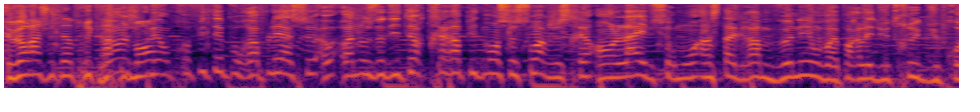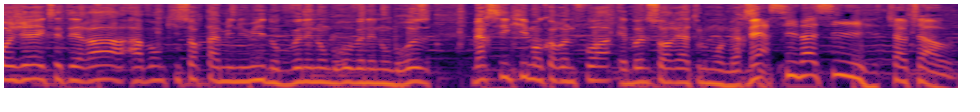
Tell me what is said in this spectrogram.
Tu veux rajouter un truc Non, je rapidement voulais en profiter pour rappeler à, ceux- à nos auditeurs très rapidement ce soir, je serai en live sur mon Instagram. Venez, on va parler du truc, du projet, etc. avant qu'il sorte à minuit. Donc venez nombreux, venez nombreuses. Merci Kim encore une fois et bonne soirée à tout le monde. Merci. Merci Nassi. Ciao, ciao.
